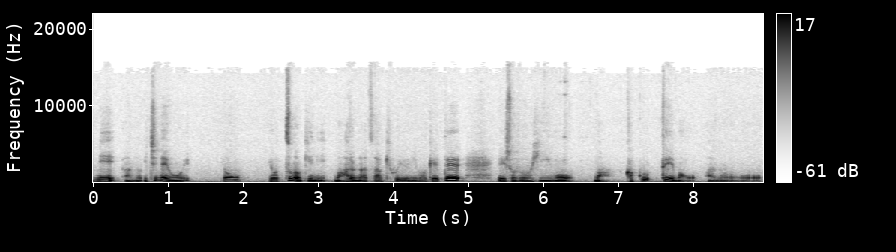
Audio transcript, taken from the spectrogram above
にあの1年を 4, 4つの期に、まあ、春夏秋冬に分けて、えー、所蔵品を、まあ、各テーマをあの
